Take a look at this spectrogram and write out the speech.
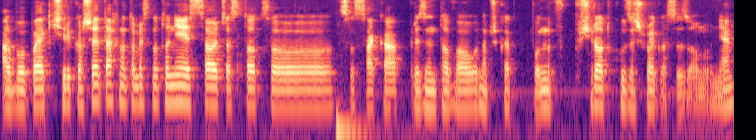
albo po jakichś rykoszetach, natomiast no to nie jest cały czas to, co, co Saka prezentował na przykład w środku zeszłego sezonu, nie?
